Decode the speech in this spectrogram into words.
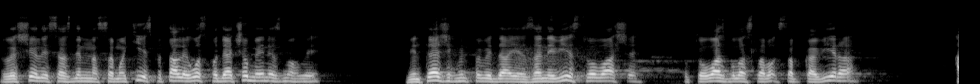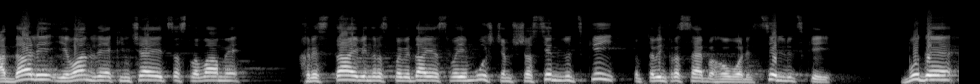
лишилися з ним на самоті і спитали, Господи, а чому ми не змогли? Він теж їх відповідає за невірство ваше, тобто у вас була слабка віра. А далі Євангелія кінчається словами Христа, і Він розповідає своїм учням, що син людський, тобто Він про себе говорить, син людський, буде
